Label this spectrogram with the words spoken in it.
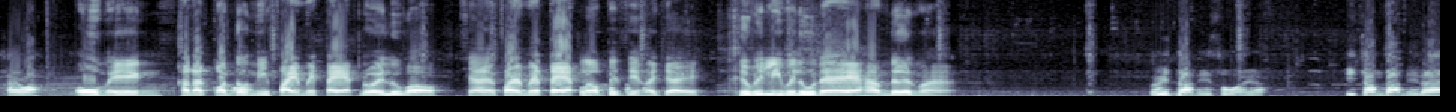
ใครวะโอมเองฆาตกรตรงนี้ไฟไม่แตกด้วยรู้เปล่า ใช่ไฟไม่แตกแล้วเป็นเสียงหายใจ คือพี่ลีไม่รู้ได้ห้ามเดินมา เฮ้ยด่านนี้สวยอะพี่จำด่านนี้ได้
